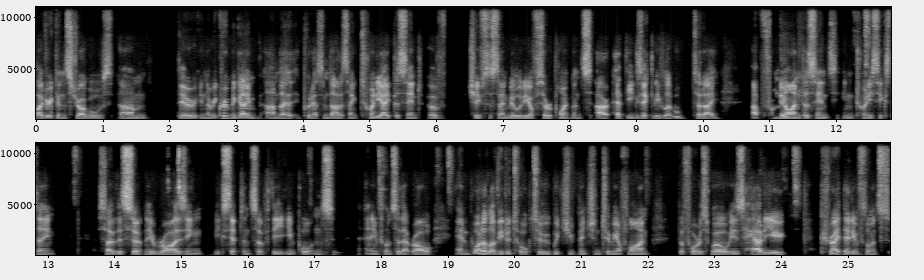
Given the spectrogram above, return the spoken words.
Heidrick & Struggles. Um, they're in the recruitment game. Um, they put out some data saying 28% of chief sustainability officer appointments are at the executive level today, up from yep. 9% in 2016. So there's certainly a rising acceptance of the importance and influence of that role. And what I'd love you to talk to, which you've mentioned to me offline before as well, is how do you create that influence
